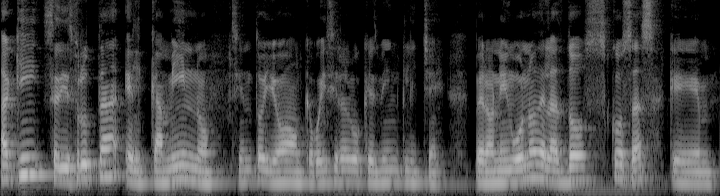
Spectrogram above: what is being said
Aquí se disfruta el camino, siento yo, aunque voy a decir algo que es bien cliché, pero ninguna de las dos cosas que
